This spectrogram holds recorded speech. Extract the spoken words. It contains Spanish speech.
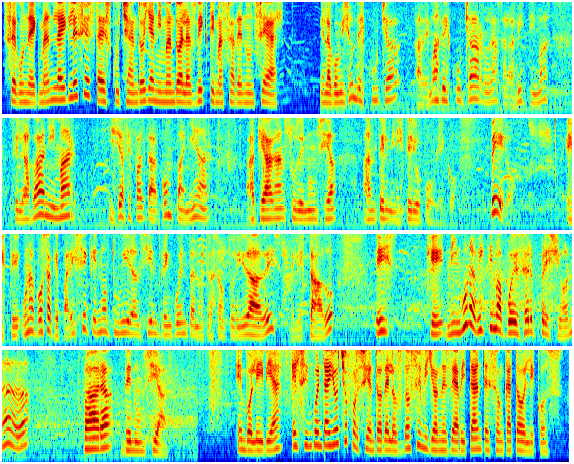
Según Eggman, la iglesia está escuchando y animando a las víctimas a denunciar. En la comisión de escucha, además de escucharlas a las víctimas, se las va a animar y si hace falta acompañar a que hagan su denuncia ante el Ministerio Público. Pero este, una cosa que parece que no tuvieran siempre en cuenta nuestras autoridades del Estado es que ninguna víctima puede ser presionada para denunciar. En Bolivia, el 58% de los 12 millones de habitantes son católicos.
